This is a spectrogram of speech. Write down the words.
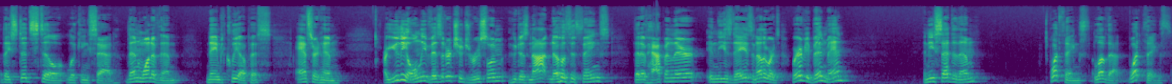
they stood still, looking sad. Then one of them, named Cleopas, answered him, Are you the only visitor to Jerusalem who does not know the things that have happened there in these days? In other words, where have you been, man? And he said to them, What things? I love that. What things?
